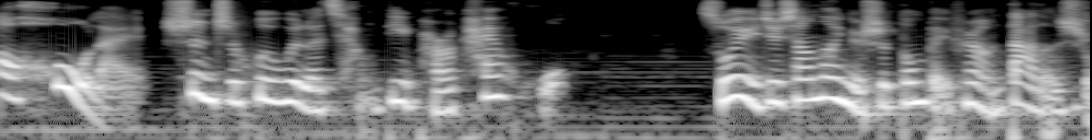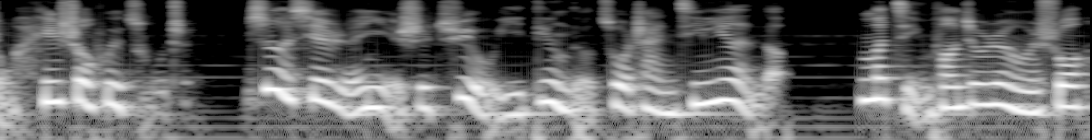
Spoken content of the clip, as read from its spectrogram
到后来甚至会为了抢地盘开火，所以就相当于是东北非常大的这种黑社会组织。这些人也是具有一定的作战经验的。那么警方就认为说，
